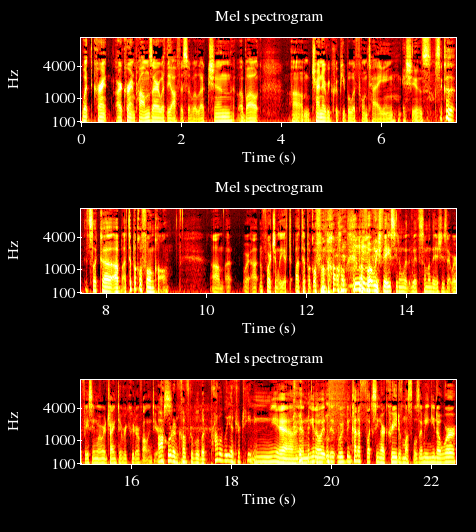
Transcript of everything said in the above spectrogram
what current our current problems are with the Office of Election, about um, trying to recruit people with phone tagging issues. It's like a it's like a, a, a typical phone call. Um, uh, we're unfortunately a, t- a typical phone call of what we face, you know, with, with some of the issues that we're facing when we're trying to recruit our volunteers. Awkward, uncomfortable, but probably entertaining. Mm, yeah, and you know, it, it, we've been kind of flexing our creative muscles. I mean, you know, we're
